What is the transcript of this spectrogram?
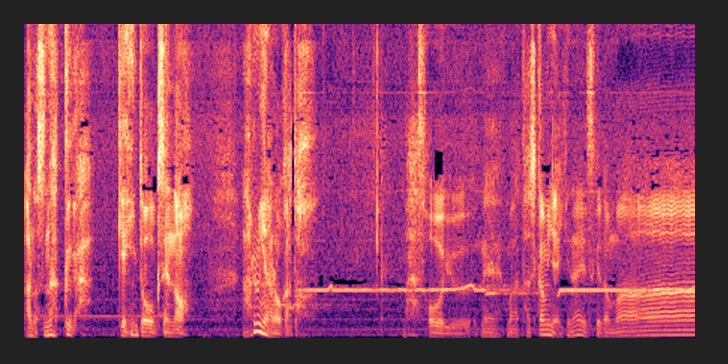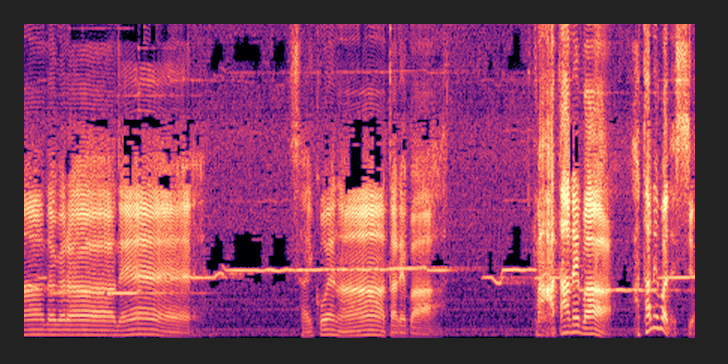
あのスナックが京浜東北線のあるんやろうかと。まあそういうね、まあ確かめにはいけないですけど、まあ、だからね、最高やな当たれば。まあ当たれば、当たればですよ。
